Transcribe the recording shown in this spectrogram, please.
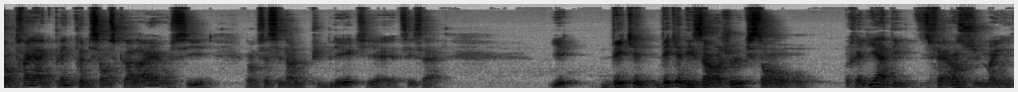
on travaille avec plein de commissions scolaires aussi. Donc ça, c'est dans le public. Euh, ça... dès qu'il y a des enjeux qui sont relié à des différences humaines.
